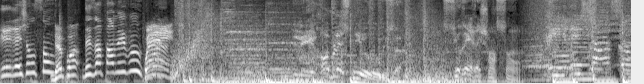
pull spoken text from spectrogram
Rire et chanson. Deux points. Désinformez-vous. Ouais. Les Robles News. Sur Rire et Chanson. Rire et chanson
